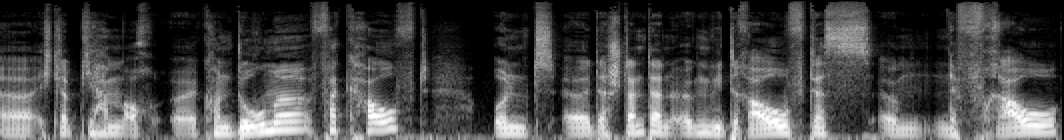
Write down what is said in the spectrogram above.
äh, ich glaube, die haben auch äh, Kondome verkauft und äh, da stand dann irgendwie drauf, dass ähm, eine Frau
